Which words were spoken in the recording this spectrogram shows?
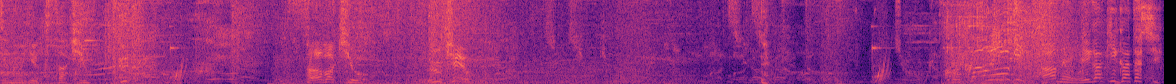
風の行く先を。きを。受けよ。雨描きがたし。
